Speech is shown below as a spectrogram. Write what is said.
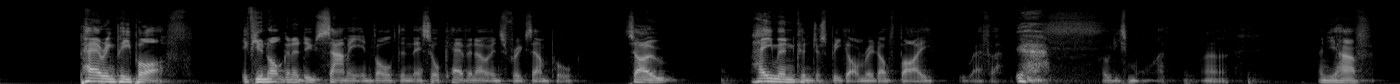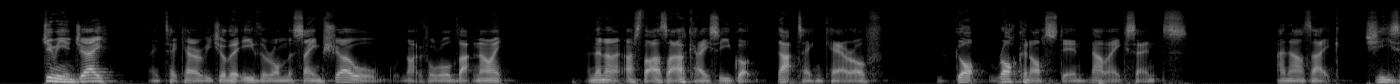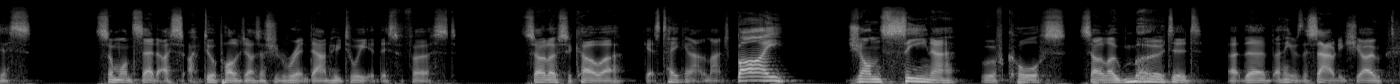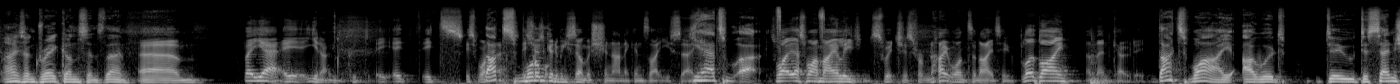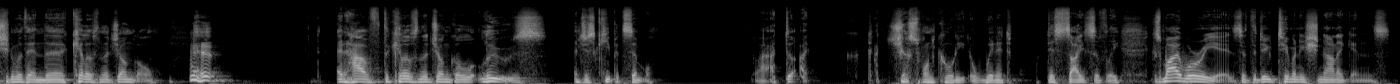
pairing people off. If you're not going to do Sammy involved in this, or Kevin Owens, for example, so Heyman can just be gotten rid of by whoever. yeah. Cody's more. Uh, and you have Jimmy and Jey. They take care of each other either on the same show or night before or that night. And then I, I, thought, I was like, okay, so you've got that taken care of. You've got Rock and Austin. That makes sense. And I was like, Jesus. Someone said, I do apologize. I should have written down who tweeted this first. Solo Sikoa gets taken out of the match by John Cena, who, of course, Solo murdered at the, I think it was the Saudi show. I he's on great guns since then. Um, but yeah, it, you know, you could, it, it, it's it's one That's of those. It's just going to be so much shenanigans, like you say. Yeah, it's, uh, That's why that's why my allegiance switches from night one to night two. Bloodline and then Cody. that's why I would do dissension within the Killers in the Jungle and have the Killers in the Jungle lose and just keep it simple. I, I, do- I- I just want Cody to win it decisively. Because my worry is if they do too many shenanigans,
